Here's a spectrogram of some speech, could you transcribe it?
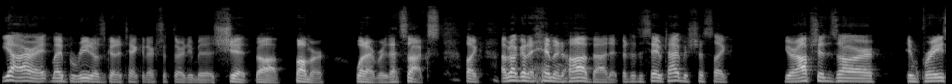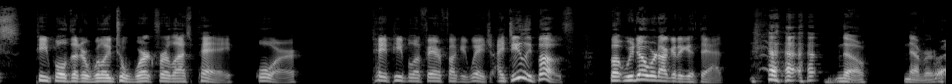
Yeah, all right, my burrito's going to take an extra 30 minutes. Shit, uh, bummer. Whatever, that sucks. Like, I'm not going to hem and haw about it, but at the same time, it's just like your options are embrace people that are willing to work for less pay or pay people a fair fucking wage. Ideally, both, but we know we're not going to get that. no, never.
